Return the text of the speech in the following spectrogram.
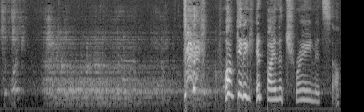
Should work. While getting hit by the train itself.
